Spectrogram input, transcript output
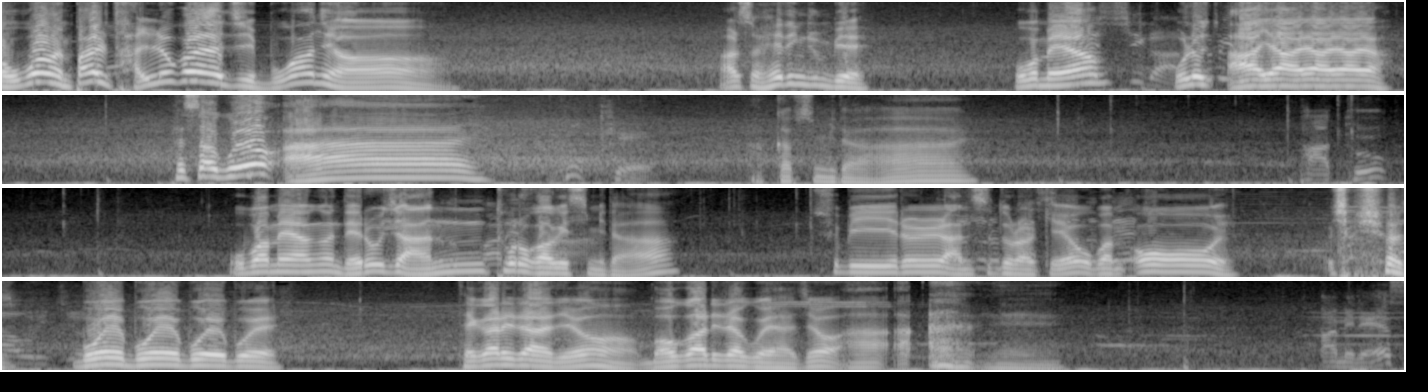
오바면 빨리 달려가야지. 뭐하냐. 알았어 헤딩 준비해. 오바메양 올려 아 야야 야야. 패스하고요. 아. 아깝습니다. 아 오바메양은 내려오지 않도록 하겠습니다. 수비를 안 쓰도록 할게요. 오바 오 잠시만 뭐해 뭐해 뭐해 뭐해 대가리라뇨 머가리라고 해야죠. 아, 아, 아 네. 아미레스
